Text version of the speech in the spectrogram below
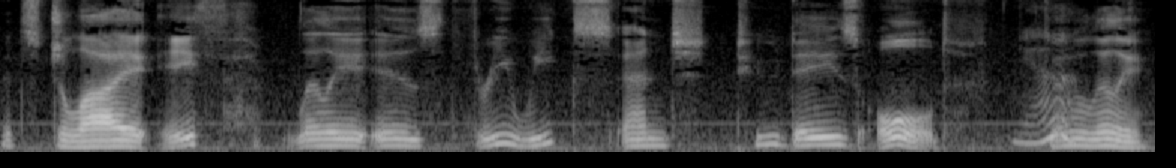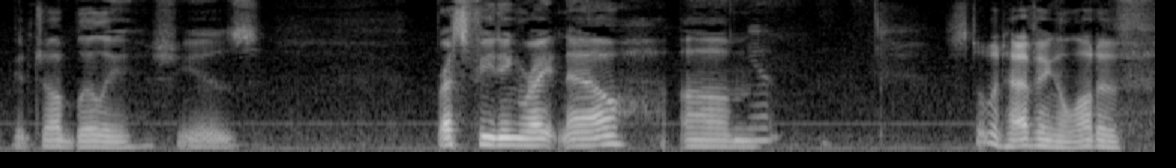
It's July 8th. Lily is three weeks and two days old. Yeah. Go, Lily. Good job, Lily. She is breastfeeding right now. Um, Yep. Still been having a lot of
